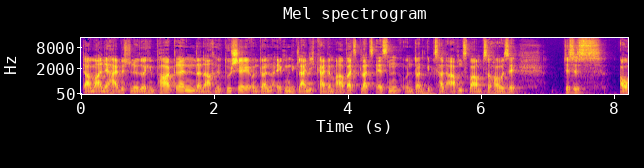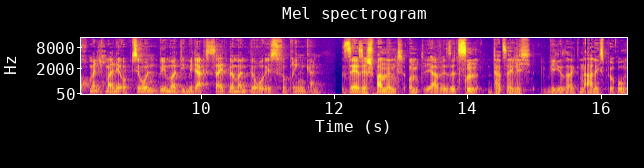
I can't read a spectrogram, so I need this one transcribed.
da mal eine halbe Stunde durch den Park rennen, danach eine Dusche und dann irgendeine Kleinigkeit am Arbeitsplatz essen und dann gibt es halt abends warm zu Hause. Das ist auch manchmal eine Option, wie man die Mittagszeit, wenn man im Büro ist, verbringen kann. Sehr, sehr spannend. Und ja, wir sitzen tatsächlich, wie gesagt, in Alex Büro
